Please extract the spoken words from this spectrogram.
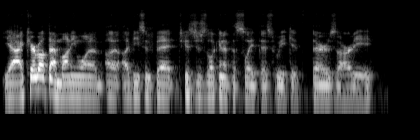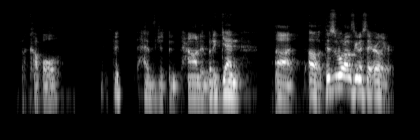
Yeah, I care about that money one a, a, decent bit because just looking at the slate this week, it, there's already a couple have just been pounded. But again, uh, oh, this is what I was going to say earlier.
